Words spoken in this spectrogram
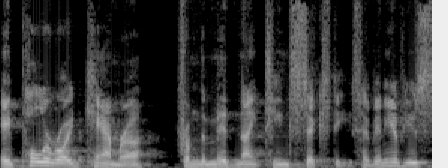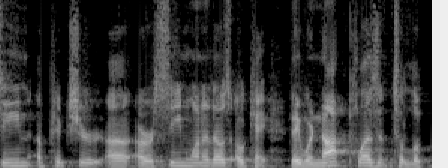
a Polaroid camera from the mid 1960s? Have any of you seen a picture uh, or seen one of those? Okay, they were not pleasant to look,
